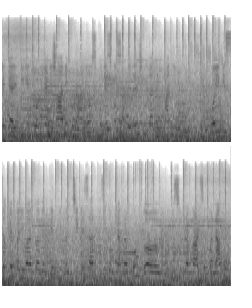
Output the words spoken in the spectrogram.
ये कह रही थी कि, जो उनके निशानी पुराने उस पुलिस को संवेदनशीलता दिखानी होगी। कोई भी सभ्य परिवार का व्यक्ति अपनी बच्ची के साथ किसी घटनाक्रम को किसी प्रकार से बनाकर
